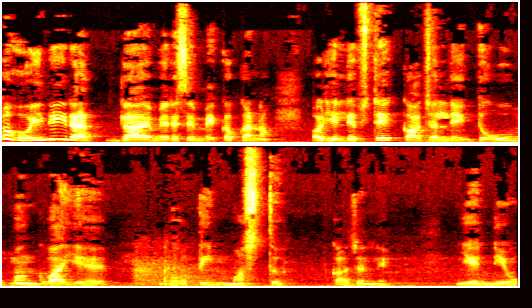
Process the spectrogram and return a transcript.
तो हो ही नहीं रहा है मेरे से मेकअप करना। और ये लिपस्टिक काजल ने दो मंगवाई है, बहुत ही मस्त काजल ने। ये न्यू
